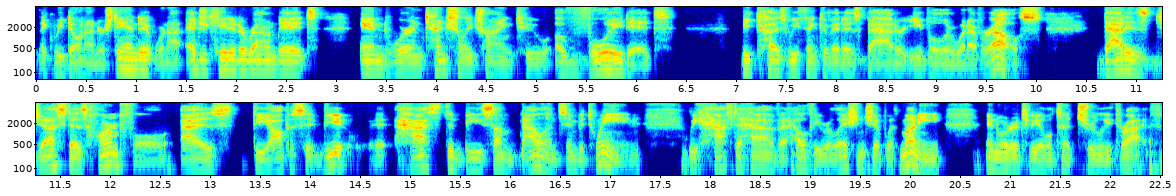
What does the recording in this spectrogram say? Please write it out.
like we don't understand it, we're not educated around it, and we're intentionally trying to avoid it because we think of it as bad or evil or whatever else. That is just as harmful as the opposite view. It has to be some balance in between. We have to have a healthy relationship with money in order to be able to truly thrive.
